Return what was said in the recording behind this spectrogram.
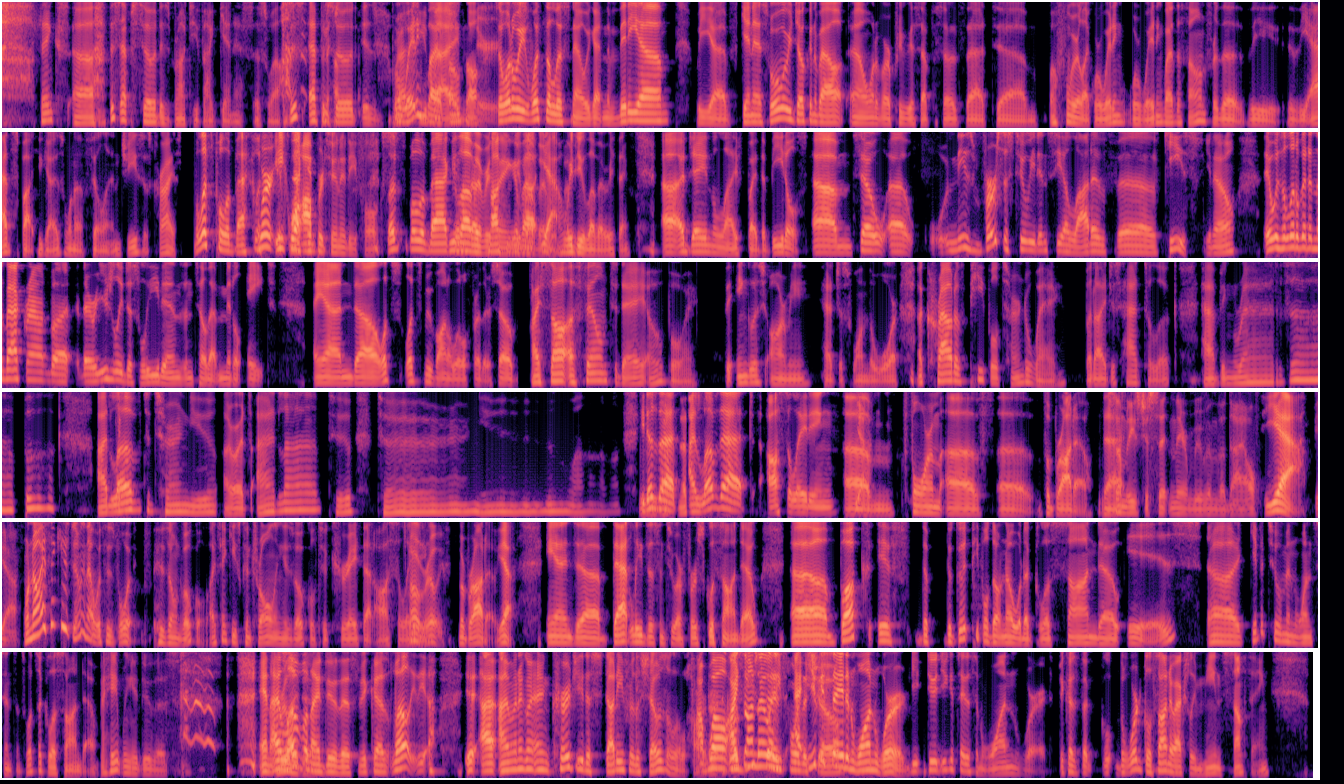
thanks. Uh, this episode is brought to you by Guinness as well. This episode is We're waiting you by, a phone call. So what do we? What's the list now? We got Nvidia. We have Guinness. What were we joking about? Uh, one of our previous episodes that um, we were like, we're waiting. We're waiting by the phone for the the the ad spot you guys want to fill in. Jesus Christ! But let's pull it back. Let's We're equal back in- opportunity, folks. Let's pull it back. We love everything. We about, love yeah, we do love everything. Uh, a Day in the Life by the Beatles. Um, so uh, in these verses too, we didn't see a lot of uh, keys. You know, it was a little bit in the background, but they're usually just lead-ins until that middle eight. And uh, let's let's move on a little further. So I saw a film today. Oh boy, the English army had just won the war. A crowd of people turned away, but I just had to look. Having read the book, I'd love to turn you, or it's I'd love to turn you on. He does that- that. that's- I love that oscillating Yeah. um, form of uh, vibrato. That Somebody's just sitting there moving the dial. yeah. Yeah. Well, no, I think he's doing that with his voice, his own vocal. I think he's controlling his vocal to create that oscillating Oh, really? vibrato. Yeah, and uh, that leads us into our first glissando. Uh, Buck, if the the good people don't know what a glissando is, uh, give it to him in one sentence. What's a glissando? I hate when you do this. and I, I really love do. when I do this because, well, I, am going to encourage you to study for the shows a little uh, harder. Uh, well, I study is, for the You show. could say it in one word, you, dude. You could say this in one word because the the word glissando actually means something.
